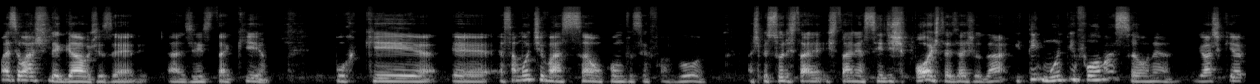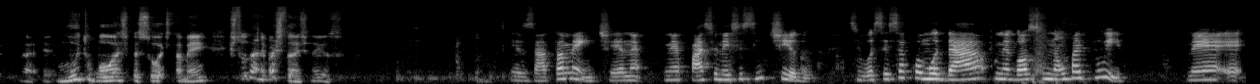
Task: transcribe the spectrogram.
Mas eu acho legal, Gisele, a gente estar tá aqui, porque é, essa motivação, como você falou, as pessoas estarem, estarem assim dispostas a ajudar e tem muita informação, né? Eu acho que é, é muito bom as pessoas também estudarem bastante, não é isso? Exatamente, é, né? não é fácil nesse sentido se você se acomodar, o negócio não vai fluir. Né? É,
